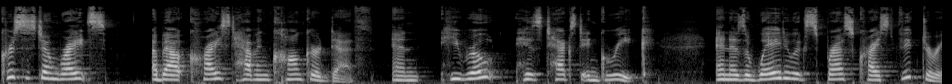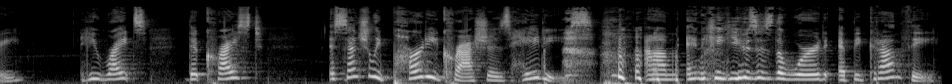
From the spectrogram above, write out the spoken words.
Chrysostom writes about Christ having conquered death, and he wrote his text in Greek and as a way to express Christ's victory, he writes that Christ essentially party crashes Hades. um, and he uses the word epikranthi,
